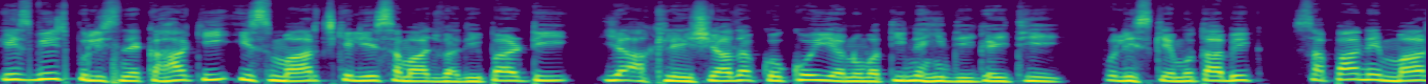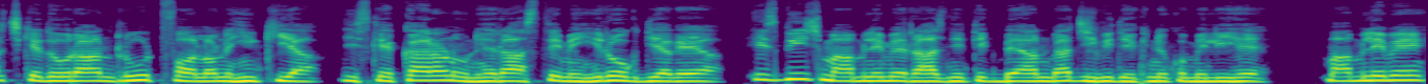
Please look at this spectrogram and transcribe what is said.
इस बीच पुलिस ने कहा कि इस मार्च के लिए समाजवादी पार्टी या अखिलेश यादव को कोई अनुमति नहीं दी गई थी। पुलिस के मुताबिक, सपा ने मार्च के दौरान रूट फॉलो नहीं किया, जिसके कारण उन्हें रास्ते में ही रोक दिया गया। इस बीच मामले में राजनीतिक बयानबाजी भी देखने को मिली है। मामले में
